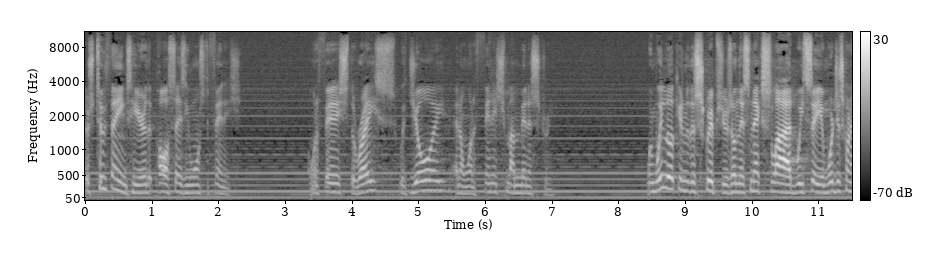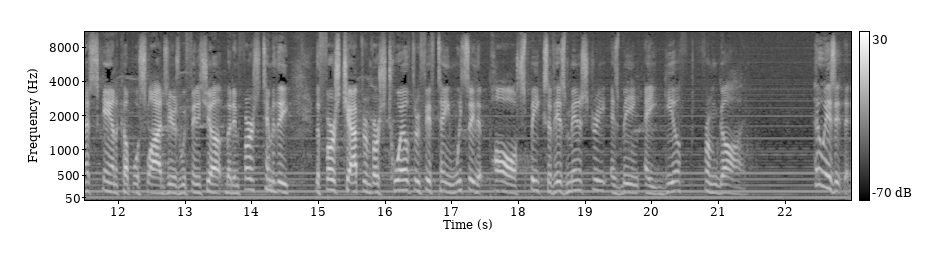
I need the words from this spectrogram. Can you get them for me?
There's two things here that Paul says he wants to finish. I want to finish the race with joy, and I want to finish my ministry. When we look into the scriptures on this next slide, we see, and we're just going to have to scan a couple of slides here as we finish up, but in 1 Timothy, the first chapter, in verse 12 through 15, we see that Paul speaks of his ministry as being a gift from God. Who is it that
